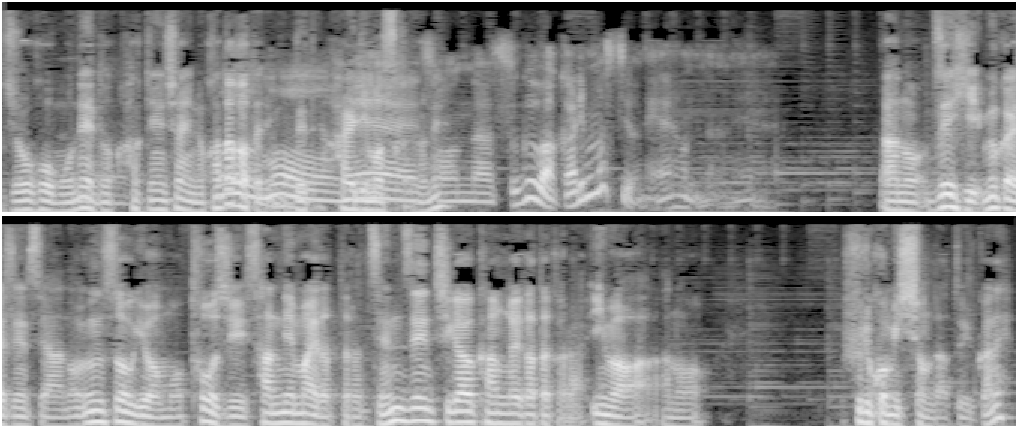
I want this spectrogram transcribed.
情報もね、うん派遣社員の方々にも入りますからね。そんな、すぐわかりますよね、ほんならね。あの、ぜひ、向井先生、あの、運送業も当時3年前だったら全然違う考え方から、今は、あの、フルコミッションだというかね、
